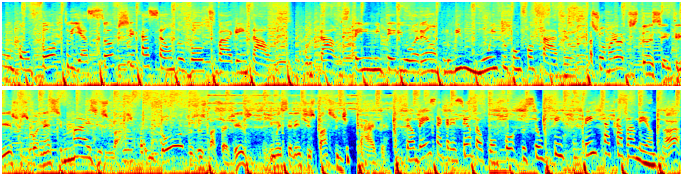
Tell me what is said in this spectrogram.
o conforto e a sofisticação do Volkswagen Taos. O Taos tem um interior amplo e muito confortável. A sua maior distância entre eixos fornece mais espaço para todos os passageiros e um excelente espaço de carga. Também se acrescenta ao conforto seu perfeito acabamento. Ah,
